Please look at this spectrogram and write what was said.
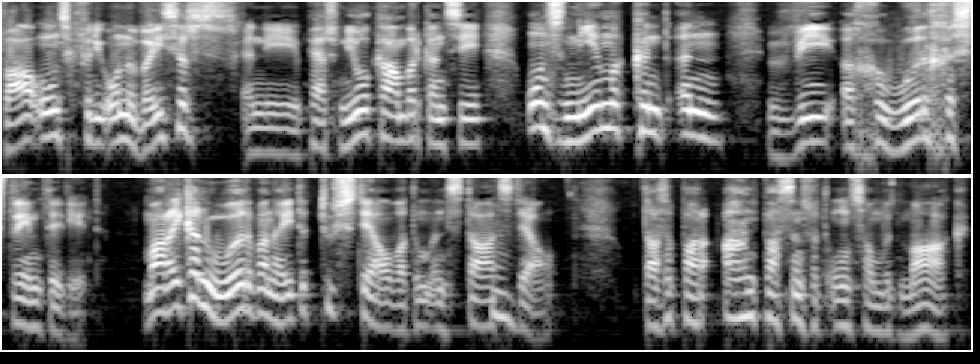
waar ons vir die onderwysers in die personeelkamer kan sê ons neem 'n kind in wie 'n gehoorgestremdheid het. Maar hy kan hoor wanneer hy 'n toestel wat hom in staat hmm. stel. Daar's 'n paar aanpassings wat ons sal moet maak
